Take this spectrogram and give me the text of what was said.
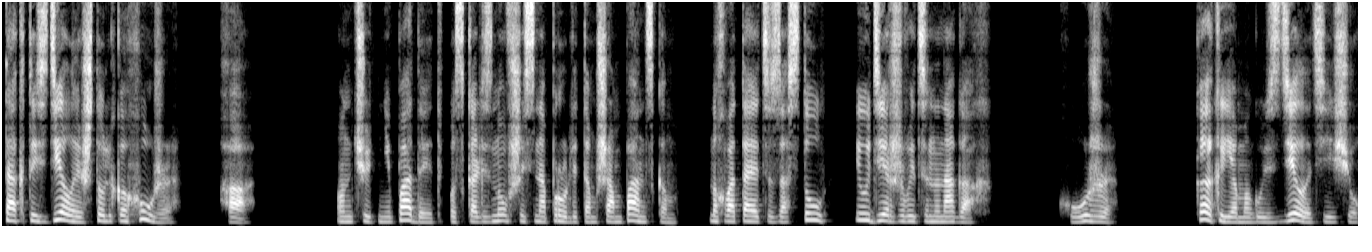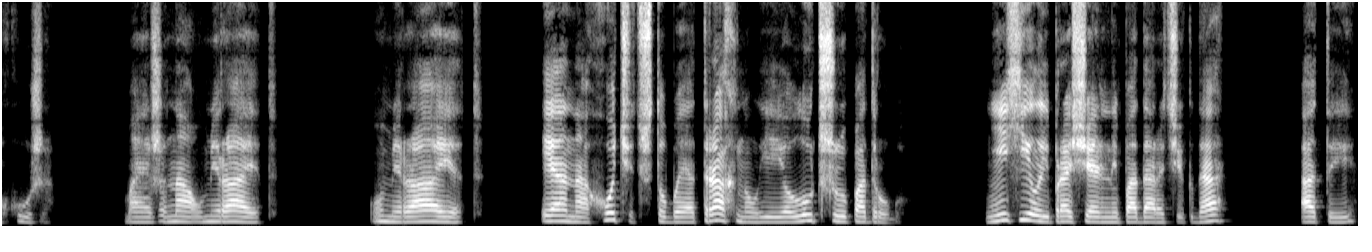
Так ты сделаешь только хуже. Ха!» Он чуть не падает, поскользнувшись на пролитом шампанском, но хватается за стул и удерживается на ногах. Хуже? Как я могу сделать еще хуже? Моя жена умирает. Умирает. И она хочет, чтобы я трахнул ее лучшую подругу. Нехилый прощальный подарочек, да? А ты?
